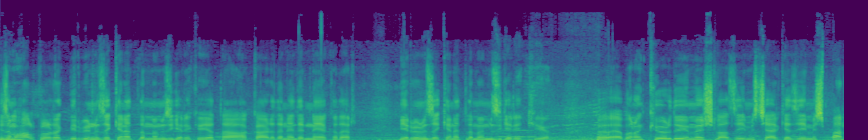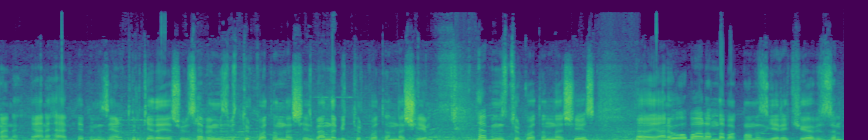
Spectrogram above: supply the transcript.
Bizim halk olarak birbirimize kenetlenmemiz gerekiyor. Yatağa Hakkari'den Edirne'ye kadar birbirimize kenetlememiz gerekiyor. Böyle bunun Kürdüymüş, Lazıymış, Çerkeziymiş bana ne? Yani her hepimiz yani Türkiye'de yaşıyoruz. Hepimiz bir Türk vatandaşıyız. Ben de bir Türk vatandaşıyım. Hepimiz Türk vatandaşıyız. Yani o bağlamda bakmamız gerekiyor bizim.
